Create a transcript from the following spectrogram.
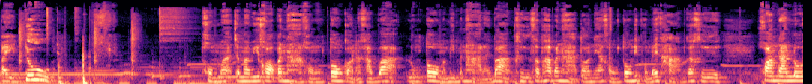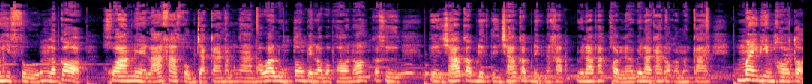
ไปดู ผมอะจะมาวิเคราะห์ปัญหาของลุงโต้งก่อนนะครับ ว่าลุงโต้งมีปัญหาอะไรบ้าง คือสภาพปัญหาตอนนี้ของโต้งที่ผมได้ถามก็คือ ความดันโลหิตสูง แล้วก็ความเหนื่อยล้าสะสมจากการทำงาน เพราะว่าลุงโต้งเป็นรปภเนาะก็คือ ตื่นเช้ากับดึกตื่นเช้ากับดึกนะครับเวลาพักผ่อนแล้วเวลาการออกกำลังกาย ไม่เพียงพอต่อ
